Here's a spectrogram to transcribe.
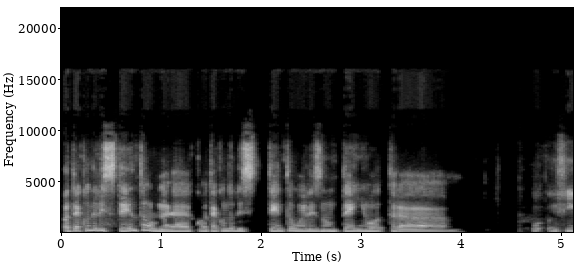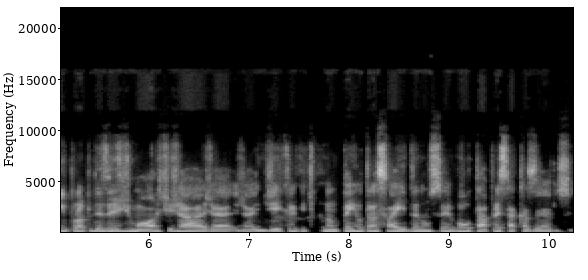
Até quando eles tentam, né? Até quando eles tentam, eles não têm outra. Enfim, o próprio desejo de morte já, já, já indica que tipo, não tem outra saída a não ser voltar para estaca zero. Assim.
